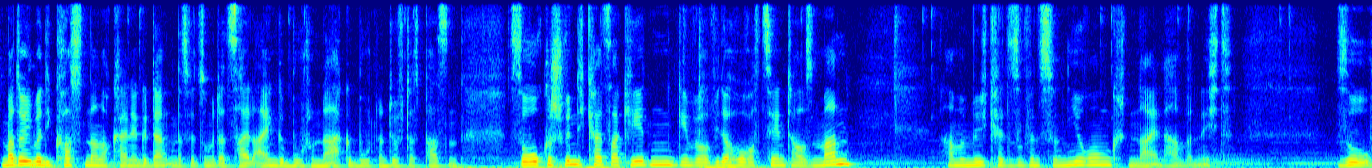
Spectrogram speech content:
Macht euch über die Kosten da noch keine Gedanken. Das wird so mit der Zeit eingebucht und nachgebucht. Dann dürfte das passen. So, Hochgeschwindigkeitsraketen. Gehen wir auch wieder hoch auf 10.000 Mann. Haben wir Möglichkeit der Subventionierung? Nein, haben wir nicht. So,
